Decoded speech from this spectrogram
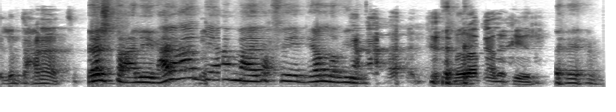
الامتحانات. قشطة عليك. هيعدي يا عم هيروح فين؟ يلا بينا. نراك على خير.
